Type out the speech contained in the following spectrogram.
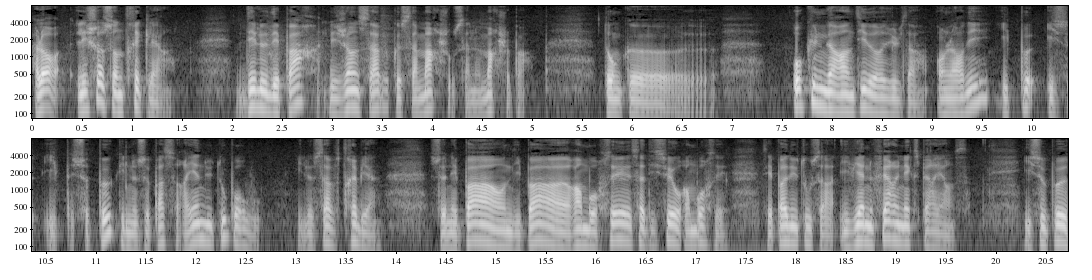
Alors, les choses sont très claires. Dès le départ, les gens savent que ça marche ou ça ne marche pas. Donc, aucune garantie de résultat. On leur dit, il, se, peut qu'il ne se passe rien du tout pour vous. Ils le savent très bien. Ce n'est pas, on ne dit pas rembourser, satisfait ou remboursé. C'est pas du tout ça. Ils viennent faire une expérience. Il se peut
